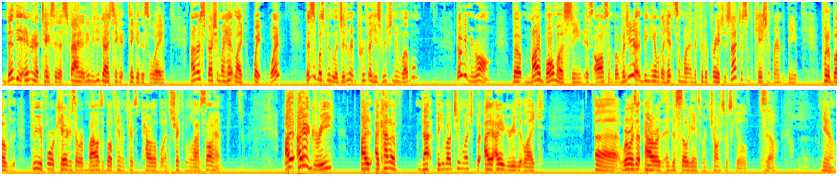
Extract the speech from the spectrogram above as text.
Then the internet takes it as fact, and even you guys take it take it this way. I'm just scratching my head like, wait, what? This is supposed to be legitimate proof that he's reached a new level? Don't get me wrong. The My Bulma scene is awesome, but Vegeta being able to hit someone in a fit of rage is not justification for him to be put above three or four characters that were miles above him in terms of power level and strength when we last saw him. I, I agree. I, I kind of not think about it too much, but I, I agree that like, uh, where was that power in the Cell games when Trunks was killed? So, you know.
